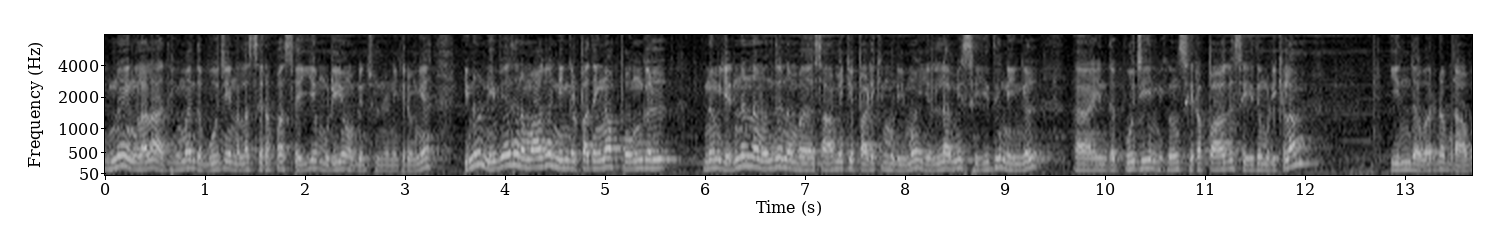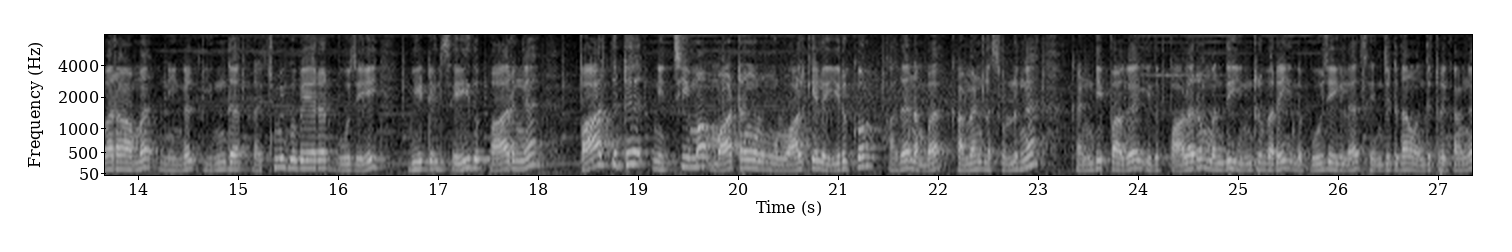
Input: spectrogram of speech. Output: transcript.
இன்னும் எங்களால் அதிகமாக இந்த பூஜையை நல்லா சிறப்பாக செய்ய முடியும் அப்படின்னு சொல்லி நினைக்கிறவங்க இன்னும் நிவேதனமாக நீங்கள் பார்த்தீங்கன்னா பொங்கல் இன்னும் என்னென்ன வந்து நம்ம சாமிக்கு படைக்க முடியுமோ எல்லாமே செய்து நீங்கள் இந்த பூஜையை மிகவும் சிறப்பாக செய்து முடிக்கலாம். இந்த வருடம் தவறாமல் நீங்கள் இந்த லட்சுமி குபேரர் பூஜையை வீட்டில் செய்து பாருங்கள் பார்த்துட்டு நிச்சயமாக மாற்றங்கள் உங்கள் வாழ்க்கையில் இருக்கும். அதை நம்ம கமெண்டில் சொல்லுங்கள் கண்டிப்பாக இது பலரும் வந்து இன்று வரை இந்த பூஜைகளை செஞ்சுட்டு தான் வந்துட்டுருக்காங்க.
